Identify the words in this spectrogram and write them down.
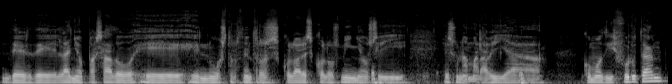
desde el año pasado en nuestros centros escolares con los niños y es una maravilla cómo disfrutan.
